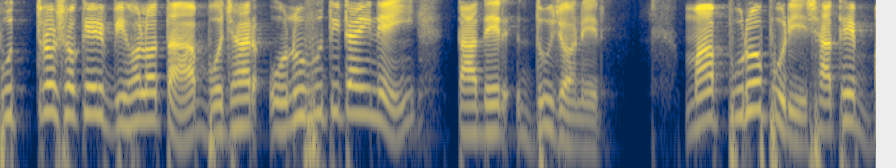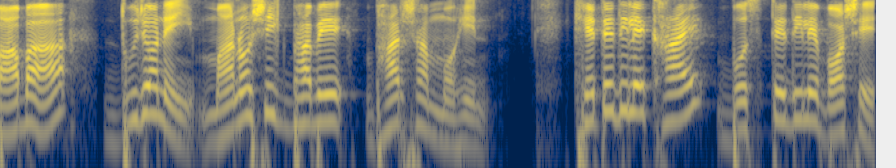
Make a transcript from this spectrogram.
পুত্রশোকের বিহলতা বোঝার অনুভূতিটাই নেই তাদের দুজনের। মা পুরোপুরি সাথে বাবা দুজনেই মানসিকভাবে ভারসাম্যহীন। খেতে দিলে খায়, বসতে দিলে বসে,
